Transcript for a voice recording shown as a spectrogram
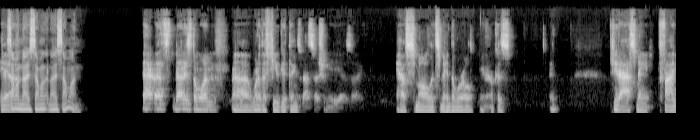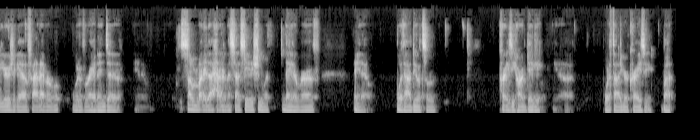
yeah, someone knows someone that knows someone. that, that's that is the one uh, one of the few good things about social media is like how small it's made the world. You know, because you'd asked me five years ago if I'd ever would have ran into you know somebody that had an association with Native Rev, you know, without doing some crazy hard digging, you know, would have thought you were crazy. But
